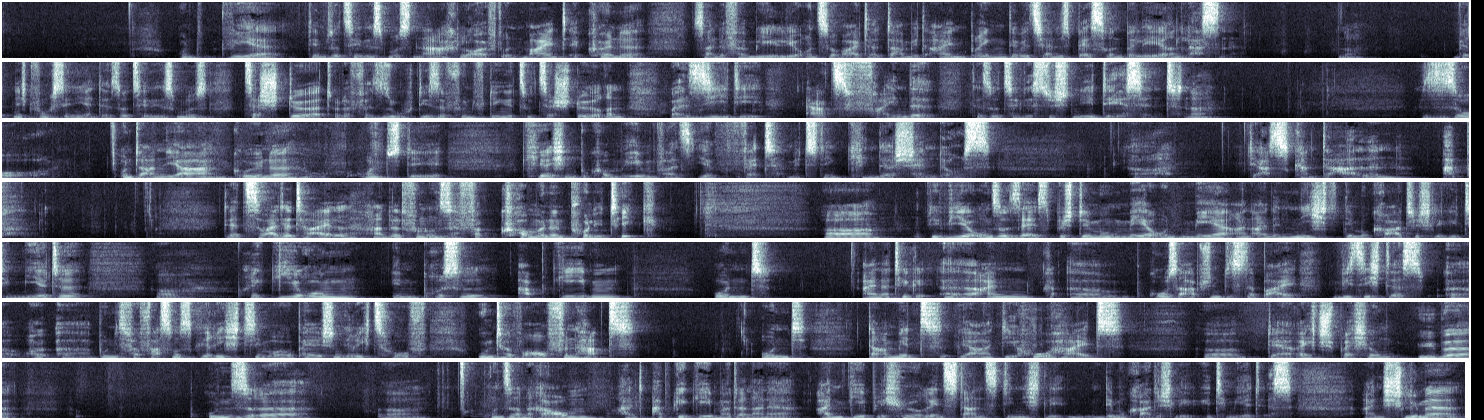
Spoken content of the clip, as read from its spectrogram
Und wer dem Sozialismus nachläuft und meint, er könne seine Familie und so weiter damit einbringen, der wird sich eines Besseren belehren lassen. Ne? Wird nicht funktionieren. Der Sozialismus zerstört oder versucht, diese fünf Dinge zu zerstören, weil sie die Erzfeinde der sozialistischen Idee sind. Ne? So. Und dann, ja, Grüne und die Kirchen bekommen ebenfalls ihr Fett mit den Kinderschändungs. Äh, ja, Skandalen ab. Der zweite Teil handelt von unserer verkommenen Politik, äh, wie wir unsere Selbstbestimmung mehr und mehr an eine nicht demokratisch legitimierte äh, Regierung in Brüssel abgeben. Und ein, Artikel, äh, ein äh, großer Abschnitt ist dabei, wie sich das äh, äh Bundesverfassungsgericht dem Europäischen Gerichtshof unterworfen hat und damit ja die Hoheit äh, der Rechtsprechung über unsere, äh, unseren Raum halt abgegeben hat an eine angeblich höhere Instanz, die nicht le demokratisch legitimiert ist. Ein schlimmer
